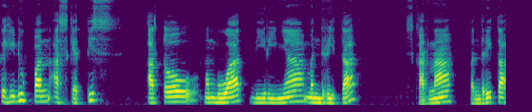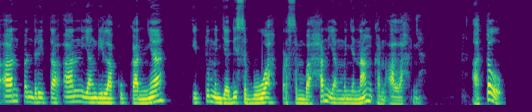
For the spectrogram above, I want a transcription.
kehidupan asketis atau membuat dirinya menderita karena penderitaan-penderitaan yang dilakukannya itu menjadi sebuah persembahan yang menyenangkan Allahnya. Atau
